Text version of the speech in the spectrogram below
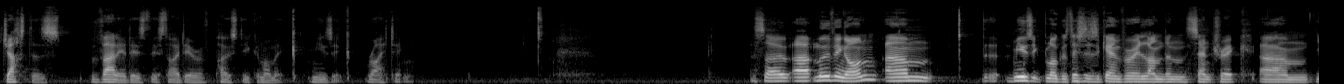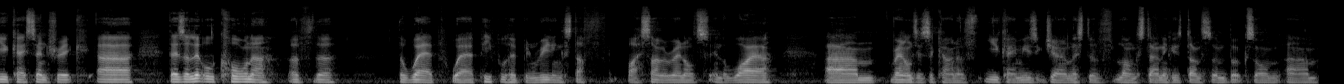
just as valid is this idea of post-economic music writing. So uh, moving on, um, music bloggers. This is again very London-centric, um, UK-centric. Uh, there's a little corner of the the web where people have been reading stuff by Simon Reynolds in The Wire. Um, Reynolds is a kind of UK music journalist of long standing who's done some books on um,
